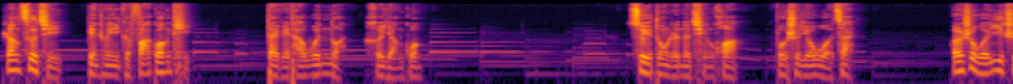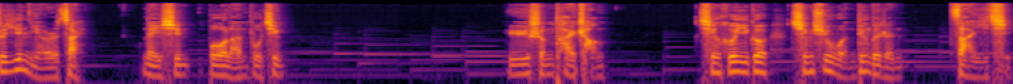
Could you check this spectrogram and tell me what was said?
让自己变成一个发光体，带给他温暖和阳光。最动人的情话不是有我在，而是我一直因你而在，内心波澜不惊。余生太长，请和一个情绪稳定的人在一起。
